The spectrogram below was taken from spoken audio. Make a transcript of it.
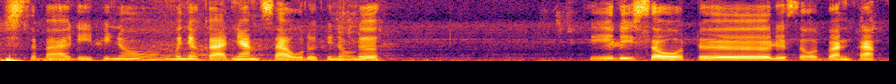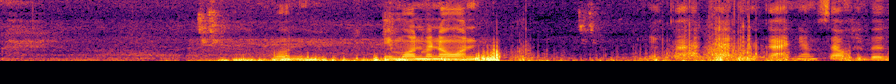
สบายดีพี่น้องบรรยากาศยามเสาร์เด้อพี่น้องเด้อที่รีสอร์ทเด้อรีสอร์ทบ้านพักคนในมอนมานอนบรรยากาศบรรยากาศยามเสาร์ให้เบิ่ง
